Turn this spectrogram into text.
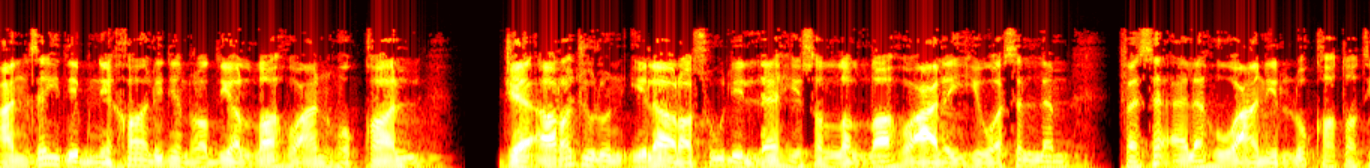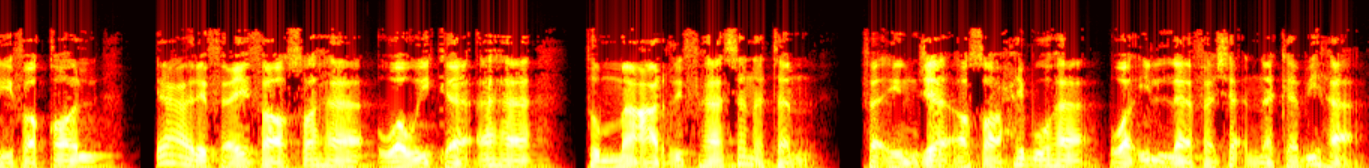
عن زيد بن خالد رضي الله عنه قال جاء رجل إلى رسول الله صلى الله عليه وسلم فسأله عن اللقطة فقال اعرف عفاصها ووكاءها ثم عرفها سنة فإن جاء صاحبها وإلا فشأنك بها.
